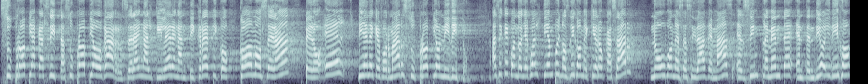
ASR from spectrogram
Su propia casita, su propio hogar será en alquiler, en anticrético, ¿cómo será? Pero él tiene que formar su propio nidito. Así que cuando llegó el tiempo y nos dijo, me quiero casar, no hubo necesidad de más, él simplemente entendió y dijo,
